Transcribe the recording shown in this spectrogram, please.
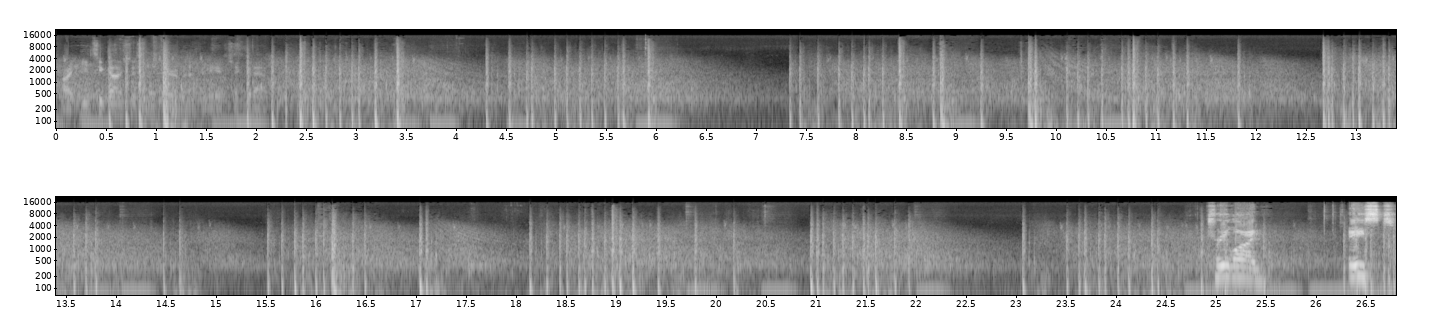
Alright, you two guys just hold here a minute. I'm gonna go check it out. Tree line. East.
